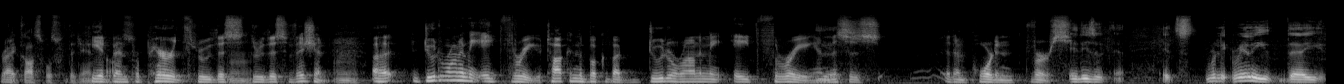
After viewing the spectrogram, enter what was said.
Right. the gospel's for the Gentiles. He had been prepared through this through this vision. Uh, Deuteronomy 8.3. You talk in the book about Deuteronomy eight three, and this is an important verse. It is. A, it's really, really the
